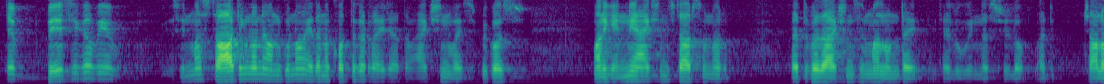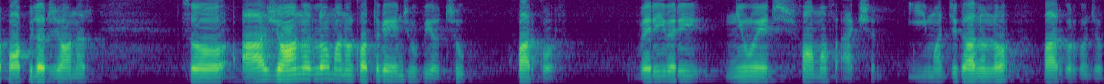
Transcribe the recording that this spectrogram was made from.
అంటే బేసిక్గా సినిమా స్టార్టింగ్లోనే అనుకున్నాం ఏదైనా కొత్తగా ట్రై చేద్దాం యాక్షన్ వైజ్ బికాస్ మనకి ఎన్ని యాక్షన్ స్టార్స్ ఉన్నారు? పెద్ద పెద్ద యాక్షన్ సినిమాలు ఉంటాయి తెలుగు ఇండస్ట్రీలో. అది చాలా పాపులర్ జానర్. సో ఆ జానర్లో మనం కొత్తగా ఏం చూపించవచ్చు parkour. Very very new age form of action. ఈ మధ్యకాలంలో పార్కోర్ కొంచెం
